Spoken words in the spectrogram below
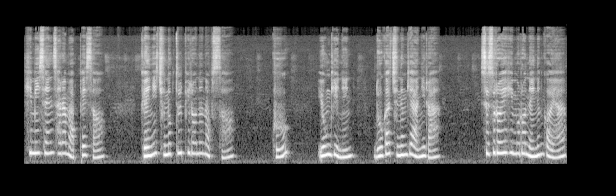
힘이 센 사람 앞에서 괜히 주눅들 필요는 없어. 9. 용기는 누가 주는 게 아니라 스스로의 힘으로 내는 거야.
